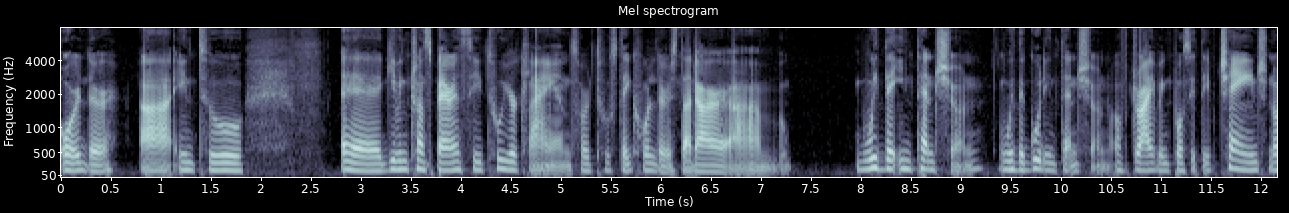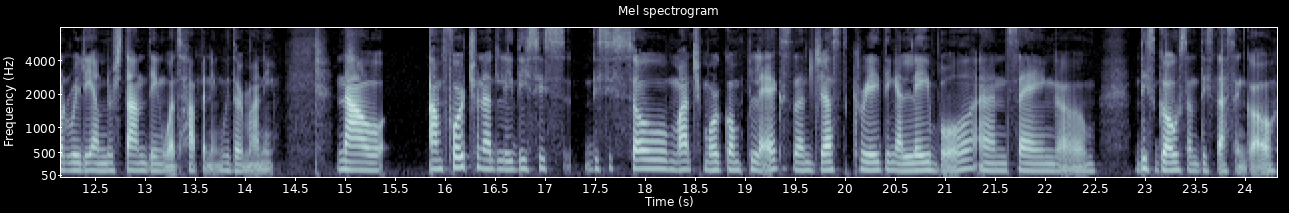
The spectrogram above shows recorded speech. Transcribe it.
order uh, into uh, giving transparency to your clients or to stakeholders that are um, with the intention, with the good intention of driving positive change, not really understanding what's happening with their money. Now, unfortunately, this is this is so much more complex than just creating a label and saying um, this goes and this doesn't go.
